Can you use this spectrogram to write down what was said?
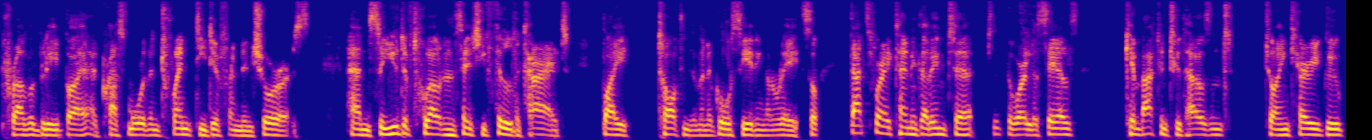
probably by across more than 20 different insurers. And so you'd have to go out and essentially fill the card by talking to them and negotiating on rates. So that's where I kind of got into the world of sales. Came back in 2000, joined Kerry Group,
